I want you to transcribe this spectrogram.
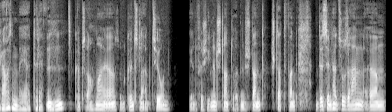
Rasenmäher-Treffen. Mhm. Gab es auch mal, ja, so eine Künstleraktion, die in verschiedenen Standorten stand, stattfand. Das sind halt so Sachen, ähm,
